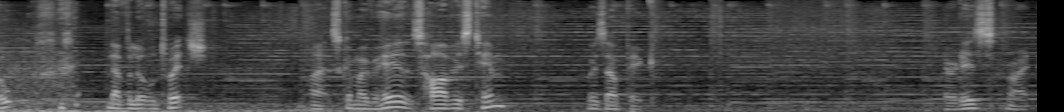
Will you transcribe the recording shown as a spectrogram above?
Oh, another little twitch. All right, let's come over here. Let's harvest him. Where's our pick? There it is. Right.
